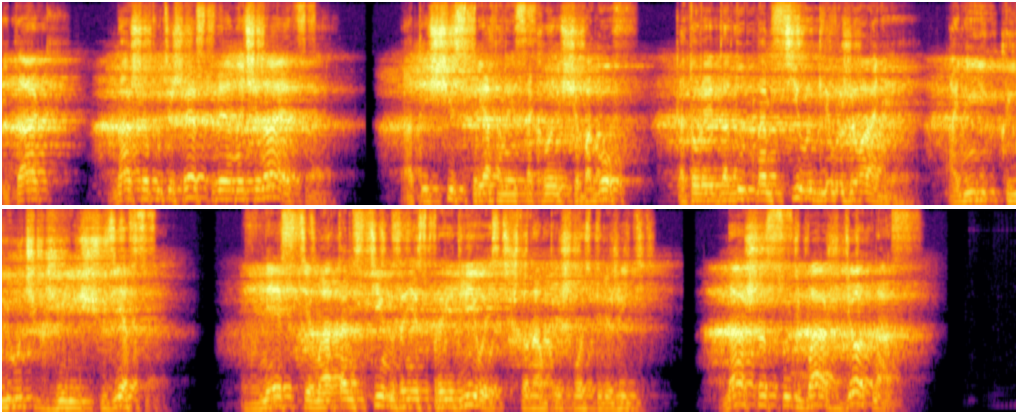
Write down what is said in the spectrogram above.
Итак, наше путешествие начинается. Отыщи спрятанные сокровища богов, которые дадут нам силы для выживания. Они ключ к жилищу Зевса. Вместе мы отомстим за несправедливость, что нам пришлось пережить. Наша судьба ждет нас.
